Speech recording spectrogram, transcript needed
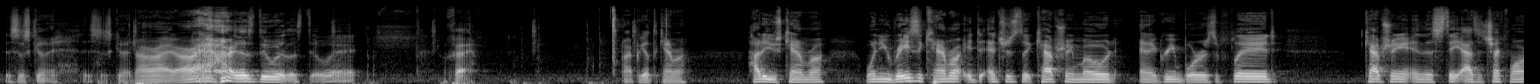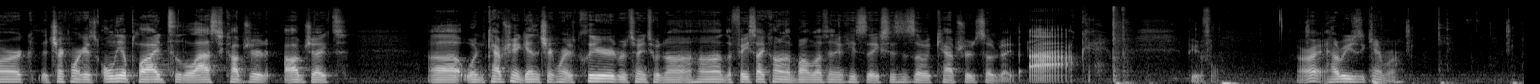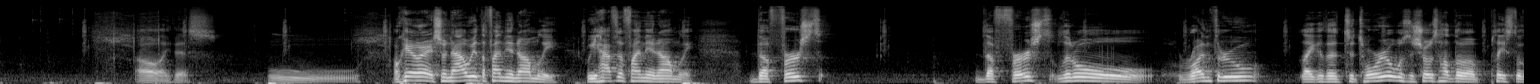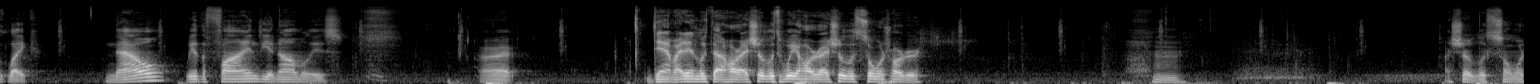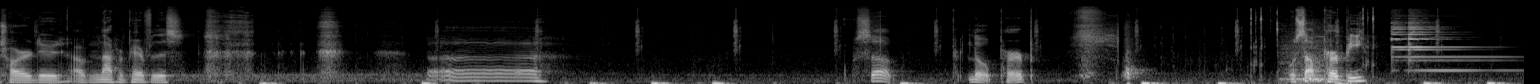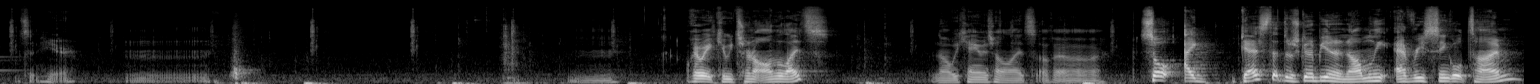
This is good. This is good. All right, all right, all right. Let's do it. Let's do it. Okay. All right, pick up the camera. How to use camera. When you raise the camera, it enters the capturing mode and a green border is displayed. Capturing it in this state adds a check mark. The check mark is only applied to the last captured object. Uh, when capturing again, the check mark is cleared, returning to a uh-huh. The face icon on the bottom left indicates the existence of a captured subject. Ah. Beautiful. All right, how do we use the camera? Oh, like this. Ooh. Okay, all right. So now we have to find the anomaly. We have to find the anomaly. The first the first little run through, like the tutorial was to show us how the place looked like. Now we have to find the anomalies. All right. Damn, I didn't look that hard. I should have looked way harder. I should have looked so much harder. Hmm. I should have looked so much harder, dude. I'm not prepared for this. uh, what's up, little perp? What's up, perpy? What's in here? Mm. Mm. Okay, wait. Can we turn on the lights? No, we can't even turn the lights. Okay, okay, okay. So I guess that there's going to be an anomaly every single time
